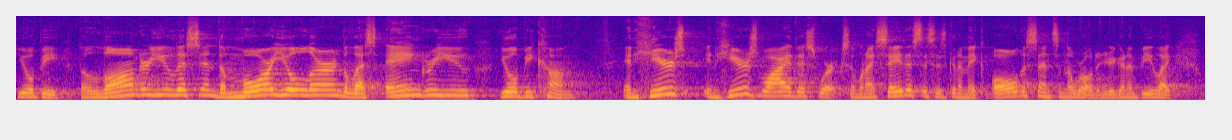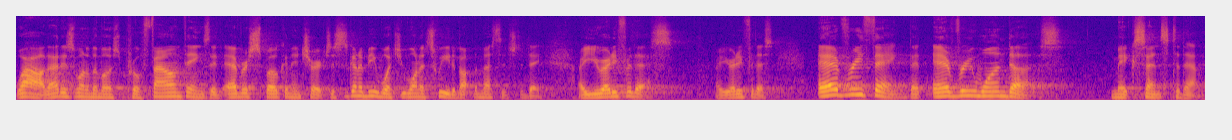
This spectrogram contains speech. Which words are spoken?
you'll be. The longer you listen, the more you'll learn, the less angry you, you'll become. And here's, and here's why this works. And when I say this, this is going to make all the sense in the world. And you're going to be like, wow, that is one of the most profound things they've ever spoken in church. This is going to be what you want to tweet about the message today. Are you ready for this? Are you ready for this? Everything that everyone does makes sense to them.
